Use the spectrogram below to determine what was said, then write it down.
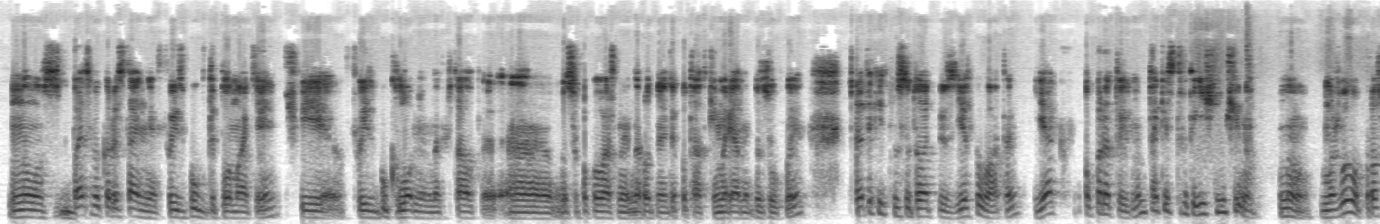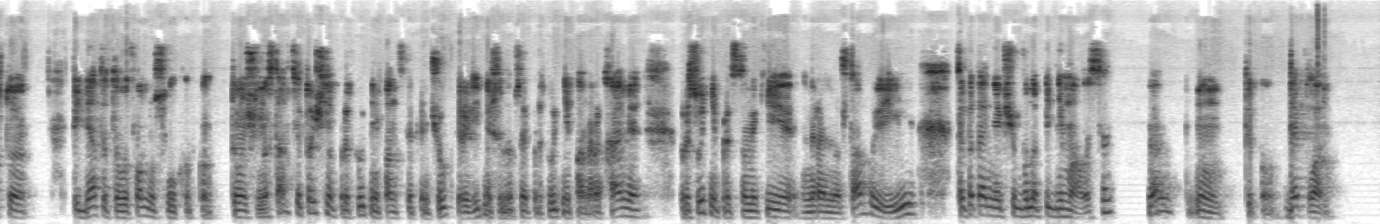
Ну без використання Фейсбук дипломатії чи Фейсбук ломів на кшталт е, високоповажної народної депутатки Мар'яни Безухої, все таки цю ситуацію з'ясувати як оперативним, так і стратегічним чином. Ну можливо, просто підняти телефонну слухавку, тому що на ставці точно присутній пан Степанчук, вірогідніше за все присутній пан Рахамі, присутні представники генерального штабу. І це питання, якщо б воно піднімалося, да? ну типу, де план?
